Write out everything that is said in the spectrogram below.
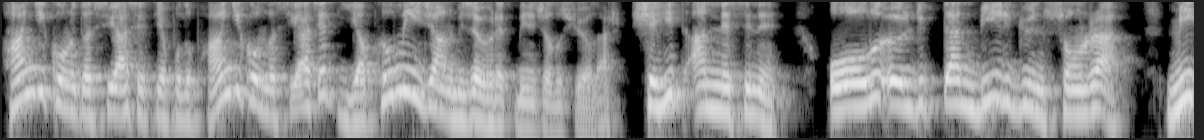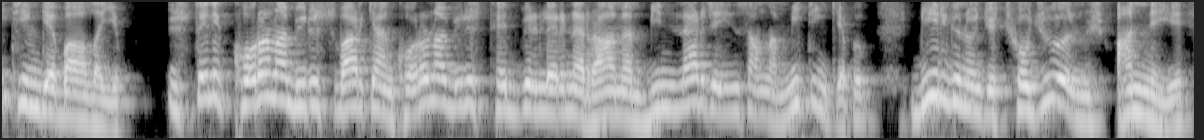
hangi konuda siyaset yapılıp hangi konuda siyaset yapılmayacağını bize öğretmeye çalışıyorlar. Şehit annesini oğlu öldükten bir gün sonra mitinge bağlayıp üstelik koronavirüs varken koronavirüs tedbirlerine rağmen binlerce insanla miting yapıp bir gün önce çocuğu ölmüş anneyi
